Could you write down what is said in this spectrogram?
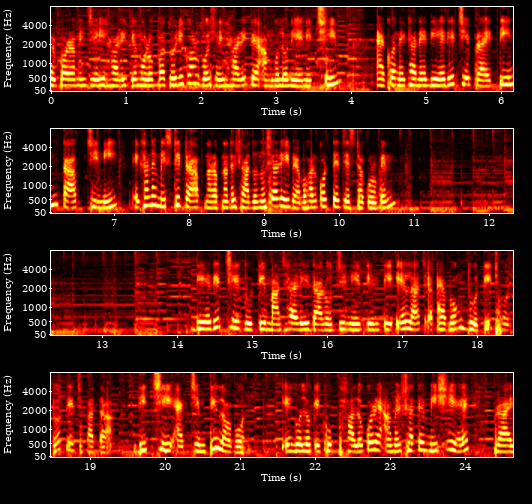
এরপর আমি যেই হাঁড়িতে মোরব্বা তৈরি করব, সেই হাঁড়িতে আমগুলো নিয়ে নিচ্ছি। এখন এখানে দিয়ে দিচ্ছি প্রায় তিন কাপ চিনি। এখানে মিষ্টিটা আপনারা আপনাদের স্বাদ অনুসারেই ব্যবহার করতে চেষ্টা করবেন। দিয়ে দিচ্ছি দুটি মাঝারি দারুচিনি তিনটি এলাচ এবং দুটি ছোট তেজপাতা। দিচ্ছি এক চিমটি লবণ। এগুলোকে খুব ভালো করে আমের সাথে মিশিয়ে প্রায়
